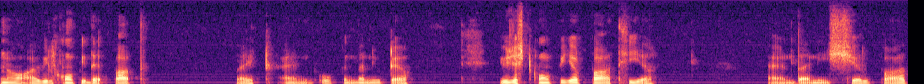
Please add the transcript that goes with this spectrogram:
Now I will copy that path right and open the new tab. You just copy your path here and the initial path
